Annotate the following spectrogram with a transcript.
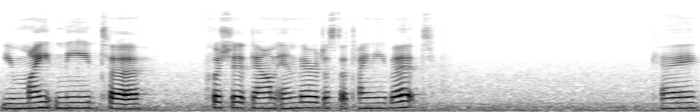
You might need to push it down in there just a tiny bit. Okay,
